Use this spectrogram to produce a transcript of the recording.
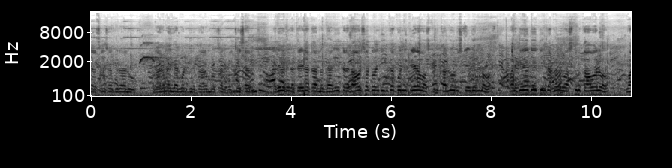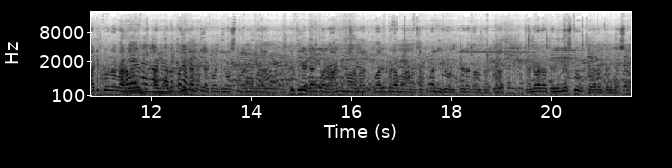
శాసనసభ్యురాలు రాఘమయ్య గారు కూడా దీనికి ప్రారంభోత్సవం వచ్చేశారు. అదేవిధంగా క్రీడాకారులకు కానీ ఇక్కడ కావాల్సినటువంటి ఇంకా కొన్ని క్రీడా వస్తువులు కల్లూరు స్టేడియంలో మనకి ఏదైతే ఇంకా కొన్ని వస్తువులు కావాలో వాటికి కూడా వారు చేయడానికి అటువంటి వస్తువులన్నీ కూడా పూర్తి చేయడానికి వారు హామీ ఇస్తున్నారు వారికి కూడా మా సత్తుపల్లి జోన్ క్రీడాకారుల తరఫున ధన్యవాదాలు తెలియజేస్తూ ధన్యవాదాలు తెలియజేస్తాను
